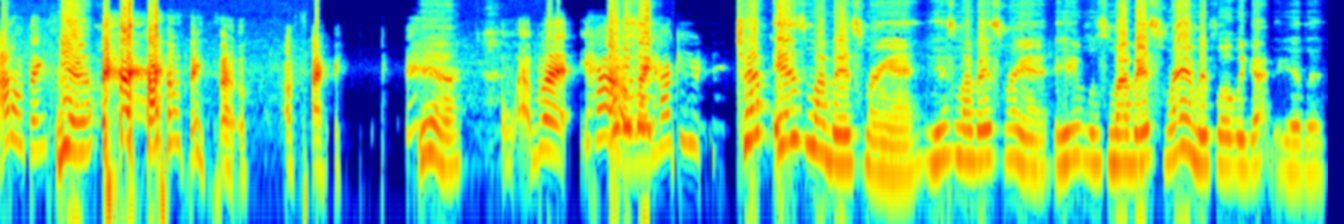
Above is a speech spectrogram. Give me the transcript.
I don't think so. Yeah, I don't think so. I'm sorry. yeah. But how? Like like- how can you Trap is my best friend. He's my best friend. He was my best friend before we got together.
